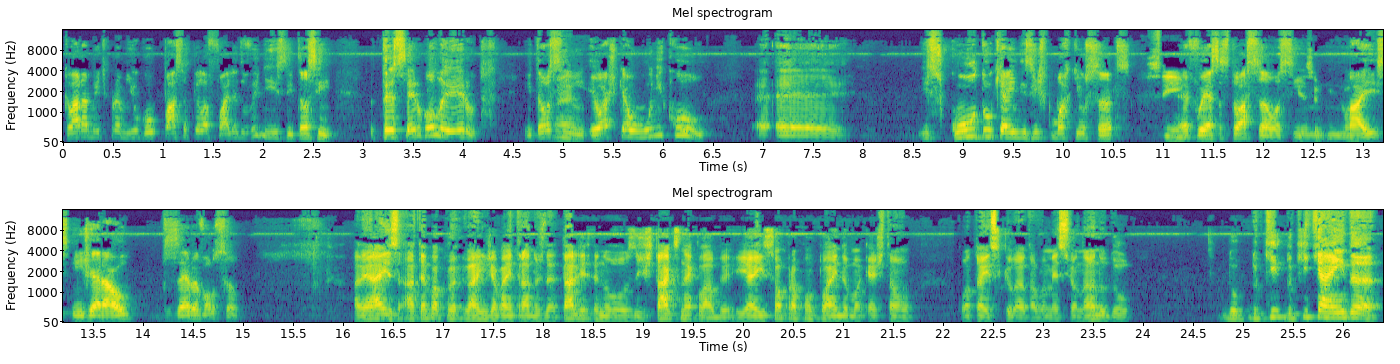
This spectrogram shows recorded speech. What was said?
claramente, para mim, o gol passa pela falha do Vinícius. Então, assim, terceiro goleiro. Então, assim, é. eu acho que é o único é, é escudo que ainda existe para o Marquinhos Santos. É, foi essa situação, assim. Mas, em geral, zero evolução. Aliás, até para a gente já vai entrar nos detalhes, nos destaques, né, Cláudio? E aí, só para pontuar ainda uma questão quanto a isso que o Léo estava mencionando, do do, do, que, do que, que ainda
